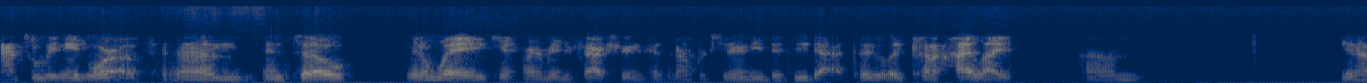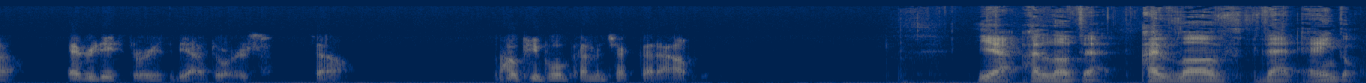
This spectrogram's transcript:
that's what we need more of. Um, and so in a way, campfire manufacturing has an opportunity to do that to like kind of highlight, um, you know, everyday stories of the outdoors. So hope people will come and check that out. Yeah, I love that. I love that angle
